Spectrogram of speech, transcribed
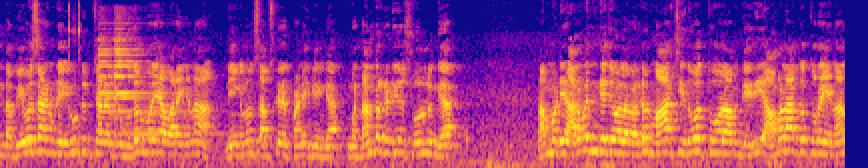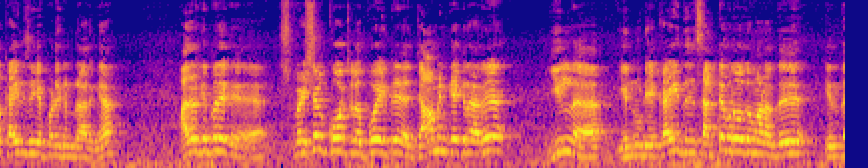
இந்த விவசாயினுடைய யூடியூப் சேனலுக்கு முதல் முறையா வரீங்கன்னா நீங்களும் சப்ஸ்கிரைப் பண்ணிக்கங்க. உங்க நண்பர்கிட்டையும் சொல்லுங்க. நம்முடைய அரவிந்த் கெஜ்ரிவால் அவர்கள் மார்ச் இருபத்தி ஓராம் தேதி அமலாக்கத்துறையினால் கைது செய்யப்படுகின்றாருங்க. அதற்கு பிறகு ஸ்பெஷல் கோர்ட்டில் போயிட்டு ஜாமீன் கேட்கிறாரு இல்லை என்னுடைய கைது சட்டவிரோதமானது. இந்த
